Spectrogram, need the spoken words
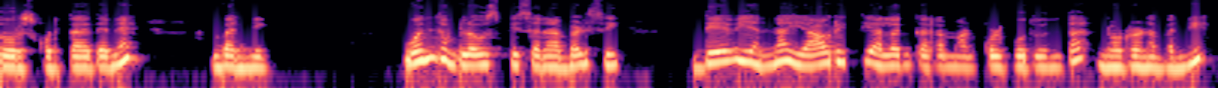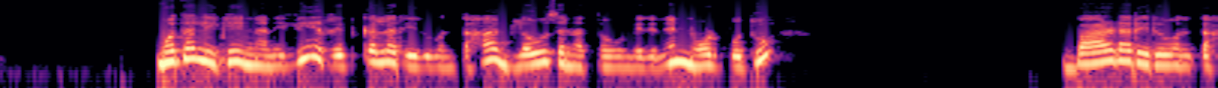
ತೋರಿಸ್ಕೊಡ್ತಾ ಇದ್ದೇನೆ. ಬನ್ನಿ. ಒಂದು ಬ್ಲೌಸ್ ಪೀಸ್ ಅನ್ನ ಬಳಸಿ ದೇವಿಯನ್ನ ಯಾವ ರೀತಿ ಅಲಂಕಾರ ಮಾಡ್ಕೊಳ್ಬಹುದು ಅಂತ ನೋಡೋಣ ಬನ್ನಿ. ಮೊದಲಿಗೆ ನಾನಿಲ್ಲಿ ರೆಡ್ ಕಲರ್ ಇರುವಂತಹ ಬ್ಲೌಸ್ ಅನ್ನ ತಗೊಂಡಿದ್ದೇನೆ. ನೋಡ್ಬೋದು. ಬಾರ್ಡರ್ ಇರುವಂತಹ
